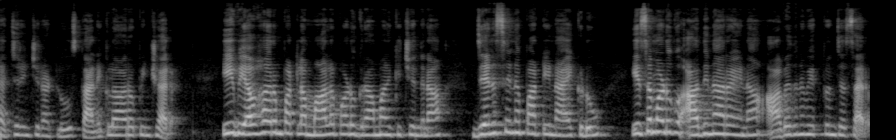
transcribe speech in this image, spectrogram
హెచ్చరించినట్లు స్థానికులు ఆరోపించారు. ఈ వ్యవహారం పట్ల మాలపాడు గ్రామానికి చెందిన జనసేన పార్టీ నాయకుడు ఇసమడుగు ఆదినారాయణ ఆవేదన వ్యక్తం చేశారు.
